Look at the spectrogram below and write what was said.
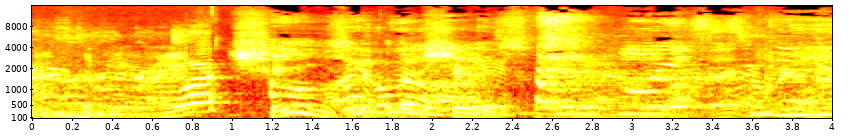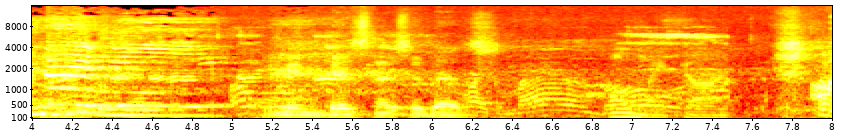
Has to be, right? Jeez, look at those shoes. I'm in business with us. Oh my god. Ah!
